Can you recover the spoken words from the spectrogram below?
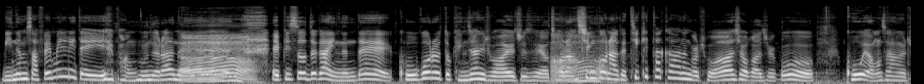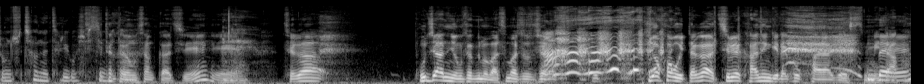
민음사 family day에 방문을 하는 아, 에피소드가 있는데 그거를 또 굉장히 좋아해 주세요. 저랑 아. 친구랑 그 티키타카 하는 걸 좋아하셔가지고 그 영상을 좀 추천을 드리고 싶습니다. 티타카 영상까지. 예. 네. 제가 보지 않는 영상들만 말씀하셔서 제가 꼭 기억하고 있다가 집에 가는 길에 꼭 봐야겠습니다. 네.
